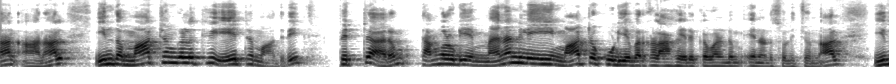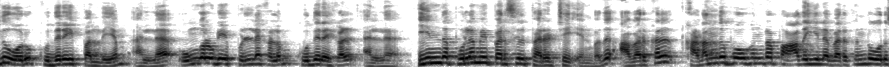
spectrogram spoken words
தான் ஆனால் இந்த மாற்றங்களுக்கு ஏற்ற மாதிரி பெற்றாரும் தங்களுடைய மனநிலையை மாற்றக்கூடியவர்களாக இருக்க வேண்டும் என்று சொல்லி சொன்னால் இது ஒரு குதிரை பந்தயம் அல்ல உங்களுடைய பிள்ளைகளும் குதிரைகள் அல்ல. இந்த புலமை பரிசில் பரீட்சை என்பது அவர்கள் கடந்து போகின்ற பாதையில் வருகின்ற ஒரு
